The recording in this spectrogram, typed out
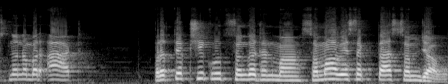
પ્રશ્ન નંબર આઠ, પ્રત્યક્ષીકૃત સંગઠનમાં સમાવેશકતા સમજાવો.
